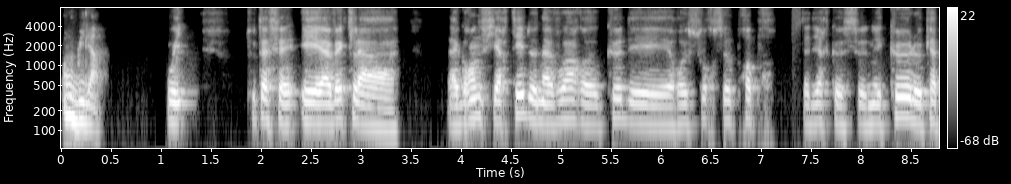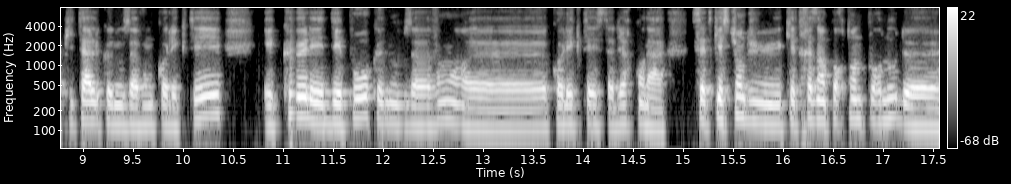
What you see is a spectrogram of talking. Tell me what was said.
au bilan. Oui, tout à fait. Et avec la, grande fierté de n'avoir que des ressources propres. C'est-à-dire que ce n'est que le capital que nous avons collecté et que les dépôts que nous avons euh, collectés. C'est-à-dire qu'on a cette question qui est très importante pour nous de,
